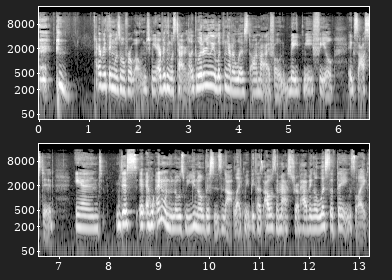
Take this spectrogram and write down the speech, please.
everything was overwhelming to me. Everything was tiring. Like literally looking at a list on my iPhone made me feel exhausted. And this anyone who knows me you know this is not like me because i was a master of having a list of things like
